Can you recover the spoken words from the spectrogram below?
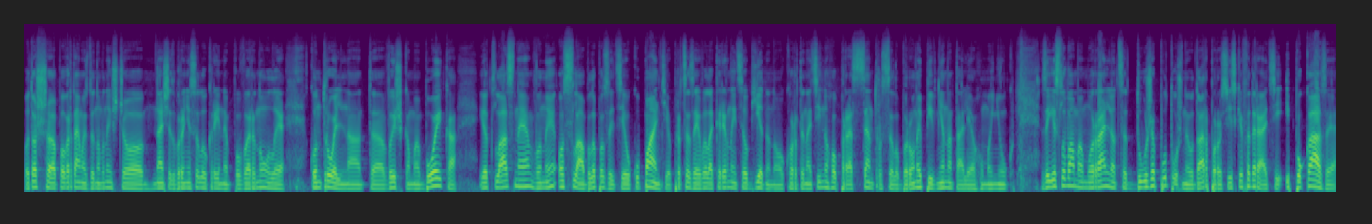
Отож, е, повертаємось до новини, що наші збройні сили України повернули контроль над е, вишками бойка, і от власне вони ослабили позиції окупантів. Про це заявила керівниця об'єднаного координаційного прес-центру Сил оборони Півдня Наталія Гуменюк. За її словами, морально це дуже потужний удар по Російській Федерації і показує,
